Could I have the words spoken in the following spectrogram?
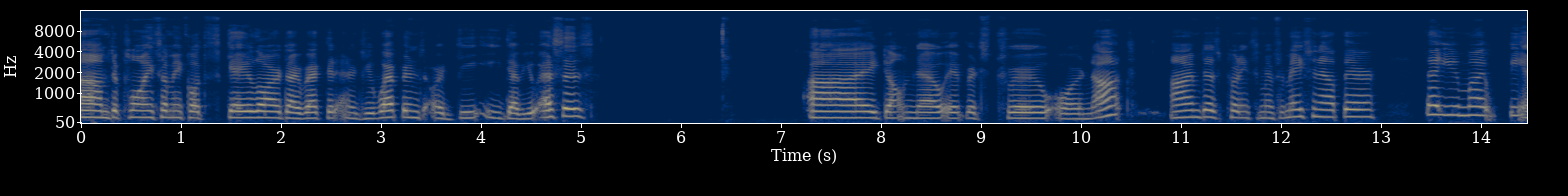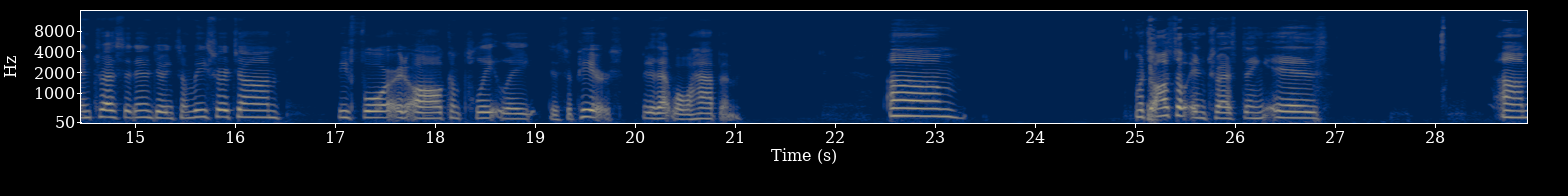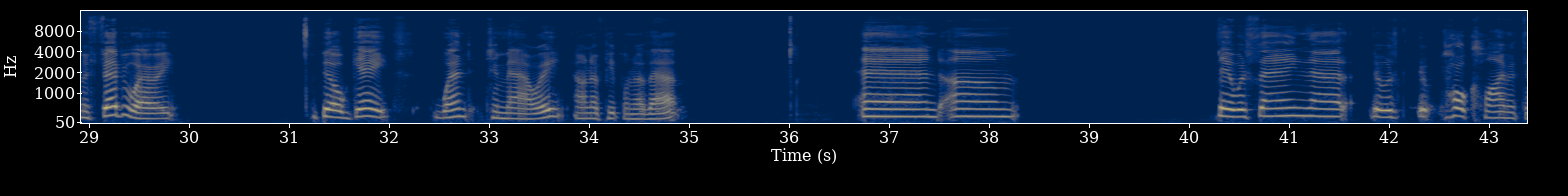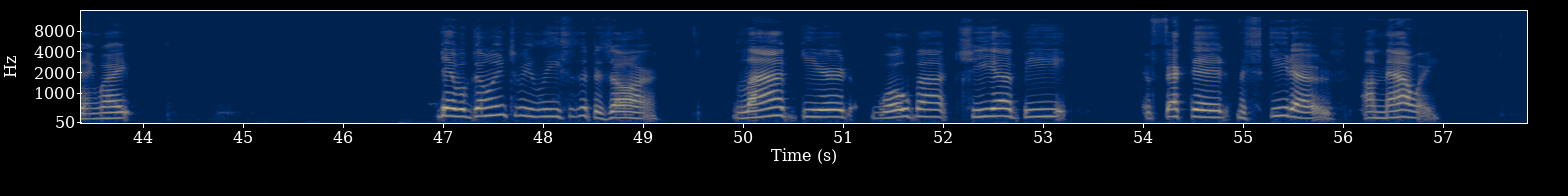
um, deploying something called Scalar Directed Energy Weapons or DEWSs. I don't know if it's true or not. I'm just putting some information out there that you might be interested in doing some research on before it all completely disappears, because that will happen. Um, what's also interesting is um, in February, Bill Gates went to Maui. I don't know if people know that. And um, they were saying that there was the whole climate thing, right? They were going to release, this is bizarre, lab geared Wolbachia bee affected mosquitoes on Maui.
